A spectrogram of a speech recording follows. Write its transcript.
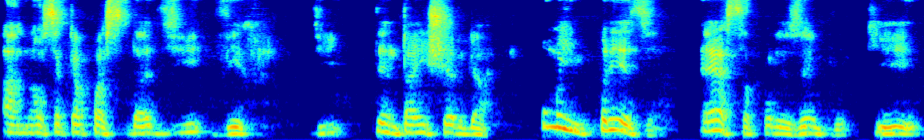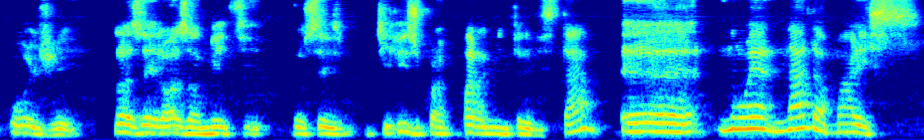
a nossa capacidade de ver, de tentar enxergar. Uma empresa, essa, por exemplo, que hoje prazerosamente vocês utilizam para, para me entrevistar, é, não é nada mais,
